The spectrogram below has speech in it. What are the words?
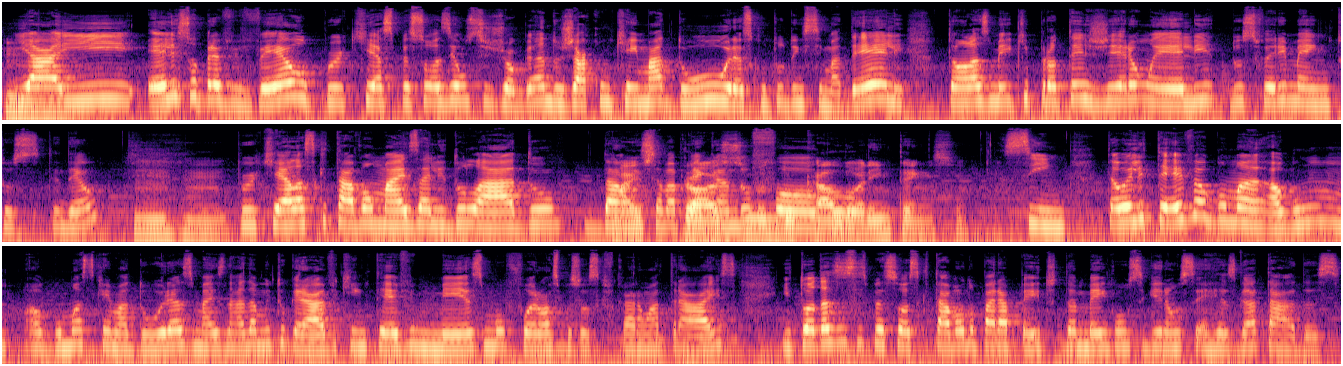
E aí ele sobreviveu porque as pessoas iam se jogando já com queimaduras, com tudo em cima dele, então elas meio que protegeram ele dos ferimentos, entendeu? uhum. Porque elas que estavam mais ali do lado da onde estava pegando fogo. do calor intenso. Sim. Então ele teve alguma, algum, algumas queimaduras, mas nada muito grave. Quem teve mesmo foram as pessoas que ficaram atrás. E todas essas pessoas que estavam no parapeito também conseguiram ser resgatadas.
